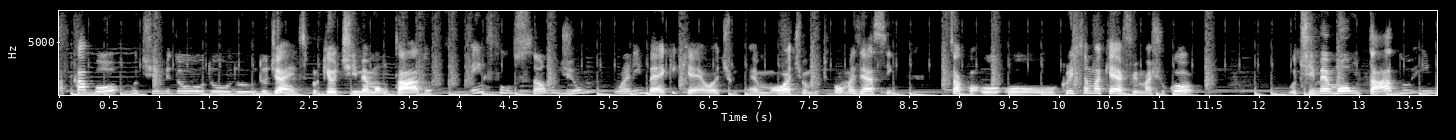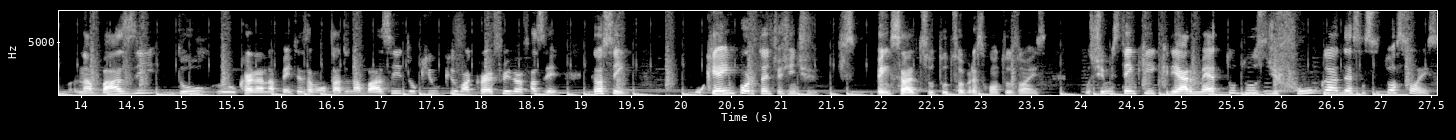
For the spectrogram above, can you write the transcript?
acabou o time do, do, do, do, Giants, porque o time é montado em função de um running back que é ótimo, é ótimo, muito bom, mas é assim. O, o Christian McCaffrey machucou, o time é montado em, na base do. O Carolina Panthers é montado na base do que, que o McCaffrey vai fazer. Então, assim, o que é importante a gente pensar disso tudo sobre as contusões? Os times têm que criar métodos de fuga dessas situações.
